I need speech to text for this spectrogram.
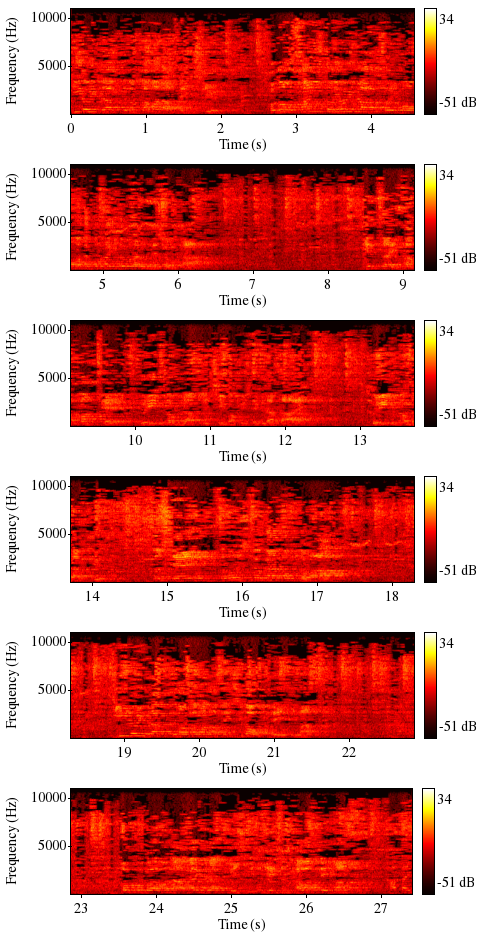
黄色いフラッグの鎌田選手。この3位と4位の争いもまたこの先どうなるんでしょうか。現在3番手グリーンのフラッグ注目してください。グリーンのフラッグそしてその後ろから今度は黄色いフラッグの鎌田選手が追っていきます。トップはまた赤いフラッグ石井選手に変わっています。また1位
